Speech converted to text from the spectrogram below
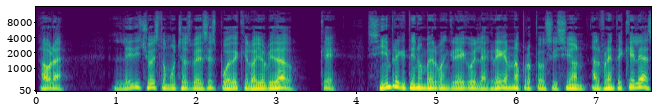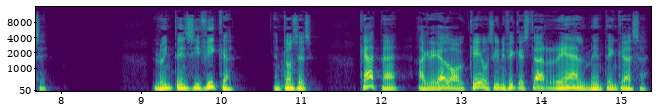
Ahora, le he dicho esto muchas veces, puede que lo haya olvidado. ¿Qué? Siempre que tiene un verbo en griego y le agregan una proposición al frente, ¿qué le hace? Lo intensifica. Entonces, kata agregado a oikeo significa estar realmente en casa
